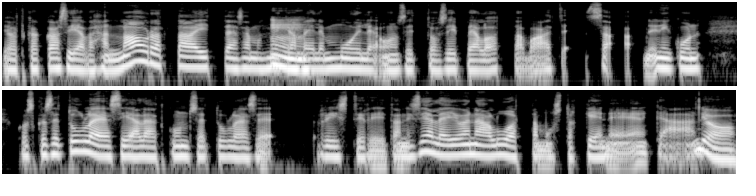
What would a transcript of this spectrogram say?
jotka kasia vähän naurattaa itteensä, mutta mikä Mm. meille muille on sitten tosi pelottavaa. Että sä, niin kun, koska se tulee siellä, että kun se tulee se ristiriita, niin siellä ei ole enää luottamusta keneenkään. Joo,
